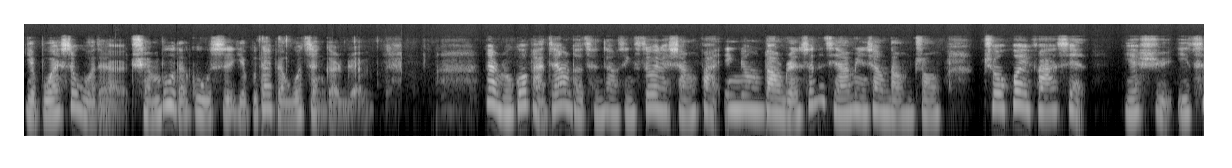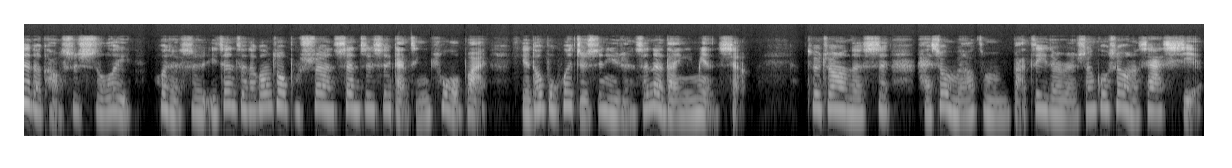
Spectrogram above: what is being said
也不会是我的全部的故事，也不代表我整个人。那如果把这样的成长型思维的想法应用到人生的其他面向当中，就会发现，也许一次的考试失利，或者是一阵子的工作不顺，甚至是感情挫败，也都不会只是你人生的单一面向。最重要的是，还是我们要怎么把自己的人生故事往下写，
